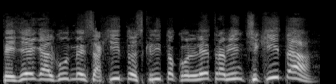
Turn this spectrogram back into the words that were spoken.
te llega algún mensajito escrito con letra bien chiquita?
